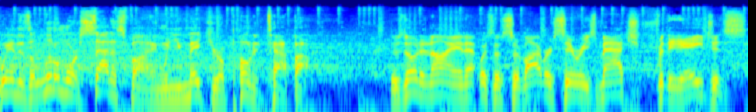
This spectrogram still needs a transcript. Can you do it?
win is a little more satisfying when you make your opponent tap out. There's no denying that was a Survivor Series match for the ages.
